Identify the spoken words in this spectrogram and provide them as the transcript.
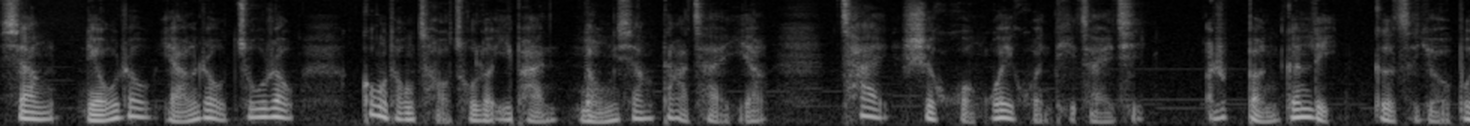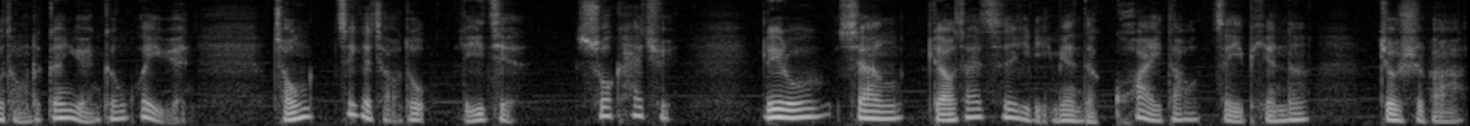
像牛肉、羊肉、猪肉共同炒出了一盘浓香大菜一样，菜是混味混体在一起，而本根里各自有不同的根源跟位源。从这个角度理解说开去，例如像《聊斋志异》里面的快刀这一篇呢，就是把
